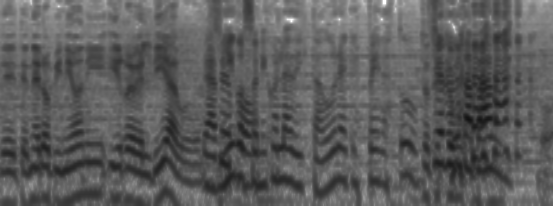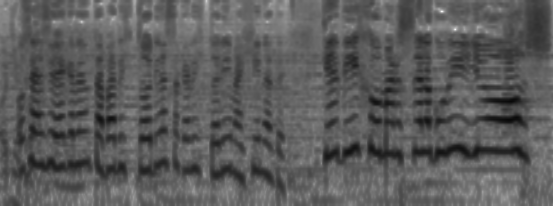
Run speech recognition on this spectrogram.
de tener opinión y, y rebeldía. po. Amigos, son hijos de la dictadura, ¿qué esperas tú? Entonces, Quieren tapar. Oh, O sea, si ya quieren tapar historia, sacar historia, imagínate. ¿Qué dijo Marcela Cubillos?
